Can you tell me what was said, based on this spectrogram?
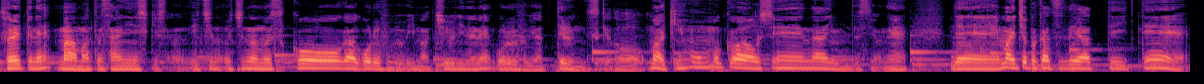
それってね、まあまた再認識した。うちの、うちの息子がゴルフ、今中2でね、ゴルフやってるんですけど、まあ基本僕は教えないんですよね。で、まあ一応部活でやっていて、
